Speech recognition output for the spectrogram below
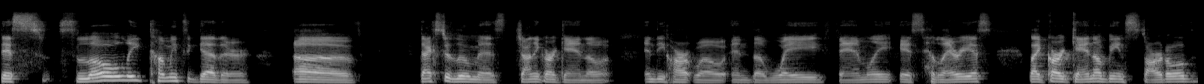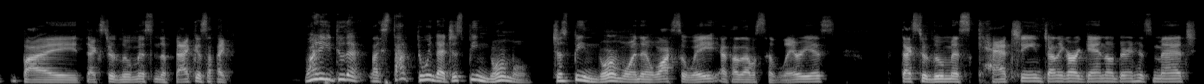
this slowly coming together of Dexter Loomis, Johnny Gargano, Indi Hartwell, and the Way family is hilarious like Gargano being startled by Dexter Loomis in the back is like, why do you do that? Like, stop doing that. Just be normal. Just be normal. And then walks away. I thought that was hilarious. Dexter Loomis catching Johnny Gargano during his match,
